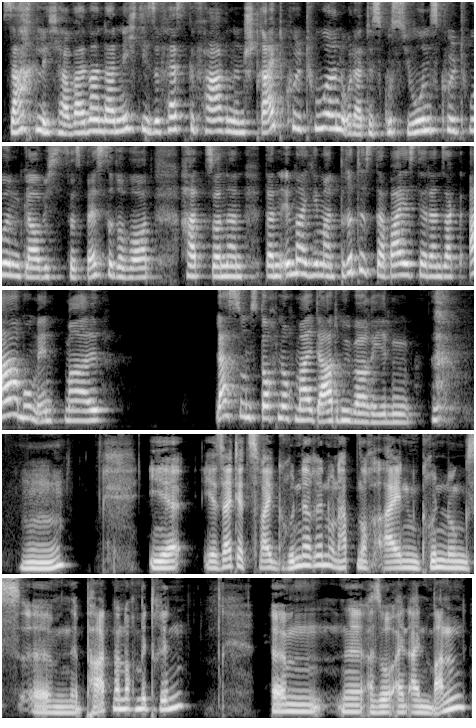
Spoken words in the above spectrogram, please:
sachlicher, weil man da nicht diese festgefahrenen Streitkulturen oder Diskussionskulturen, glaube ich, ist das bessere Wort, hat, sondern dann immer jemand Drittes dabei ist, der dann sagt, ah, Moment mal, lasst uns doch noch mal darüber reden. Mhm. Ihr, ihr seid ja zwei Gründerinnen und habt noch einen Gründungspartner ähm, noch mit drin. Ähm, ne, also ein, ein Mann.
